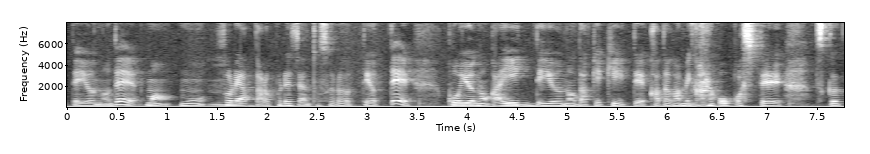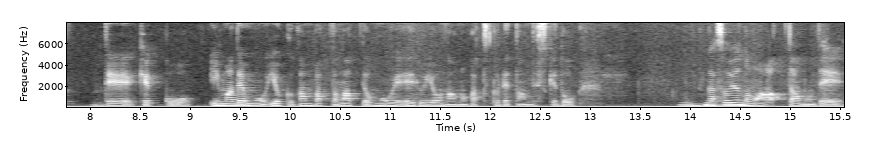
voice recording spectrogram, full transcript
っていうのでまあもうん。うそれやったらプレゼントするって言って、こういうのがいいっていうのだけ聞いて型紙から起こして作って、結構今でもよく頑張ったなって思えるようなのが作れたんですけど、がそういうのはあったので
